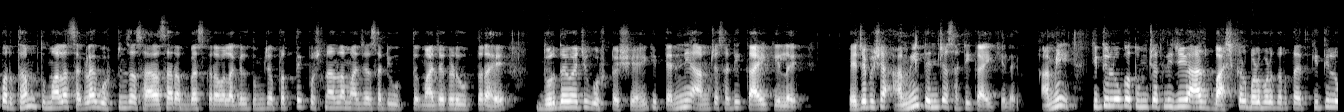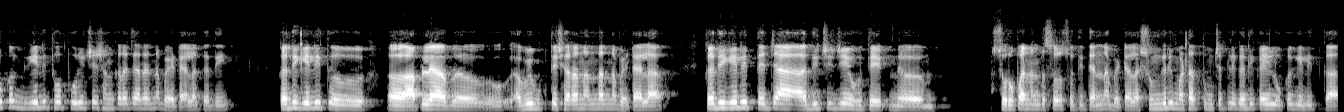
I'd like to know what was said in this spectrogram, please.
प्रथम तुम्हाला सगळ्या गोष्टींचा सारासार अभ्यास करावा लागेल. तुमच्या प्रत्येक प्रश्नाला माझ्यासाठी उत्तर माझ्याकडे उत्तर आहे. दुर्दैवाची गोष्ट अशी आहे की त्यांनी आमच्यासाठी काय केलंय? याच्यापेक्षा आम्ही त्यांच्यासाठी काय केलंय? आम्ही किती लोक तुमच्यातली जी आज बाष्कळ बडबड करतायत किती लोक गेलीत हो पूर्वीच्या शंकराचार्यांना भेटायला कधी? कधी गेलीत आपल्या अभिमुक्तेश्वरानंदांना अविमुक्तेश्वरानंदांना भेटायला? कधी गेलीत त्याच्या आधीचे जे होते स्वरूपानंद सरस्वती त्यांना भेटायला? शृंगरी मठात तुमच्यातली कधी काही लोक गेलीत का?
